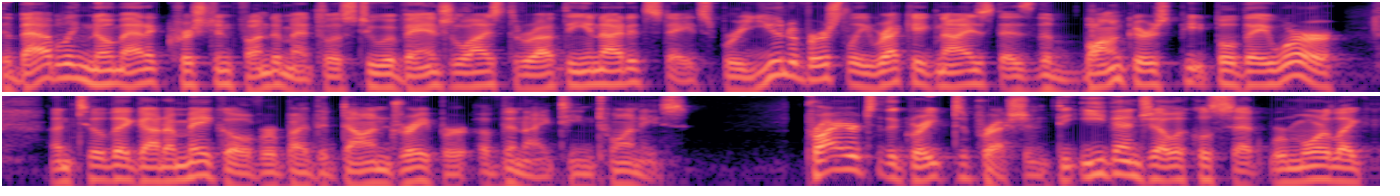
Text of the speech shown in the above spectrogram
the babbling nomadic Christian fundamentalists who evangelized throughout the United States were universally recognized as the bonkers people they were until they got a makeover by the Don Draper of the 1920s. Prior to the Great Depression, the evangelical set were more like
